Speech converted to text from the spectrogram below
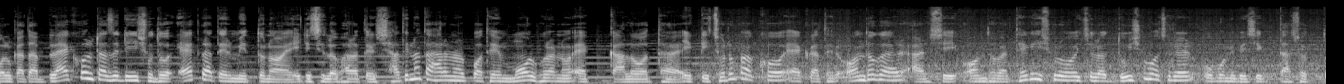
কলকাতা ব্ল্যাক হোল ট্রাজেডি শুধু এক রাতের মৃত্যু নয়, এটি ছিল ভারতের স্বাধীনতা হারানোর পথে মোড় ঘোরানো এক কালো অধ্যায়। একটি ছোট পাক্ষ এক রাতের অন্ধকার, আর সেই অন্ধকার থেকেই শুরু হয়েছিল দুইশো বছরের ঔপনিবেশিক দাসত্ব।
